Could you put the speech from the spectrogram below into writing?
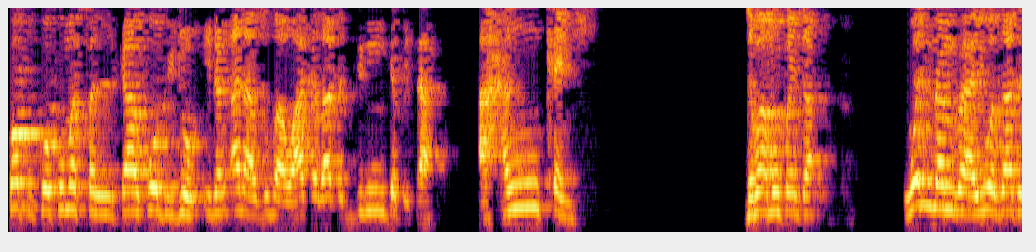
kop ko kuma salka ko bido idan ana zubawa haka za ta dinga fita a hankali jama'a mun fahimta wannan rayuwa za ta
